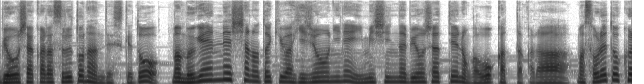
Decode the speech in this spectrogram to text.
描写からするとなんですけど、まあ、無限列車の時は非常にね、意味深な描写っていうのが多かったから、まあ、それと比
